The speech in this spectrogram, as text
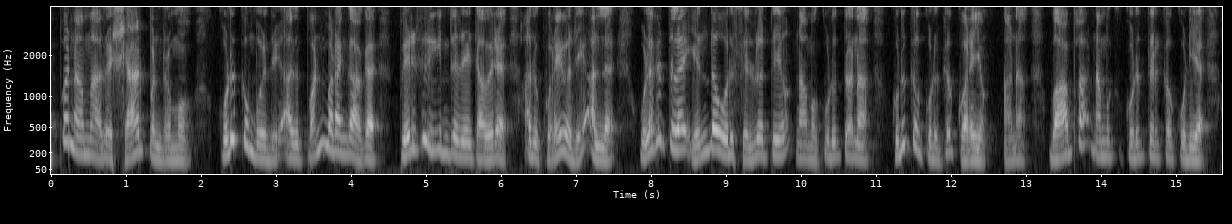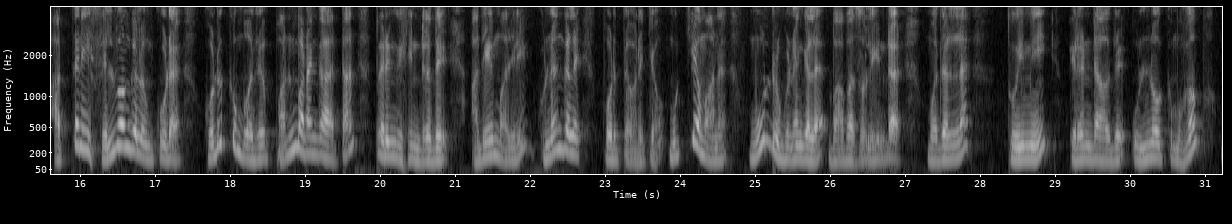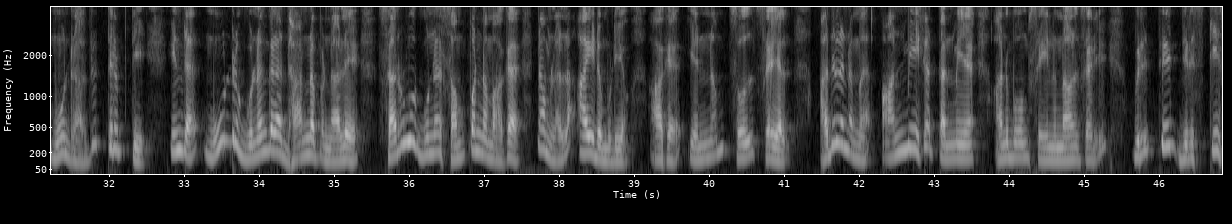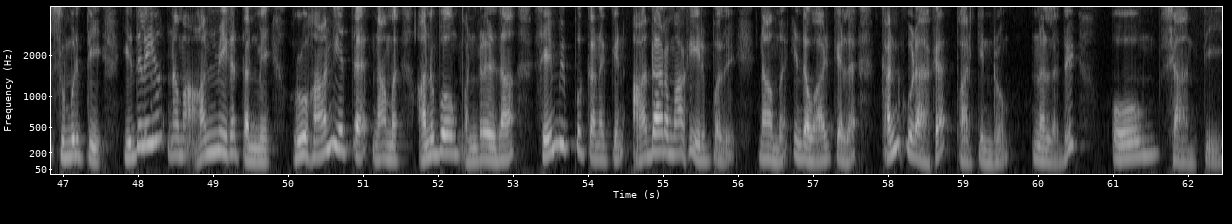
எப்போ நாம் அதை ஷேர் பண்ணுறோமோ கொடுக்கும்பொழுது அது பன்மடங்காக பெருகுகின்றதே தவிர அது குறைவதே அல்ல. உலகத்தில் எந்த ஒரு செல்வத்தையும் நாம் கொடுத்தோன்னா கொடுக்க கொடுக்க குறையும். ஆனால் பாபா நமக்கு கொடுத்திருக்கக்கூடிய அத்தனை செல்வங்களும் கூட கொடுக்கும்போது பன்மடங்காகத்தான் பெருங்குகின்றது. அதே மாதிரி குணங்களை பொறுத்த வரைக்கும் முக்கியமான மூன்று குணங்களை பாபா சொல்கின்றார் முதல்ல தூய்மை இரண்டாவது உள்நோக்கு முகம் மூன்றாவது திருப்தி. இந்த மூன்று குணங்களை தாரணை பண்ணாலே சர்வ குண சம்பன்னமாக நம்மளால் ஆயிட முடியும். ஆக எண்ணம் சொல் செயல். அதில் நம்ம ஆன்மீக தன்மையை அனுபவம் செய்யணுன்னாலும் சரி விருத்தி திருஷ்டி சுமிருத்தி. இதுலேயும் நம்ம ஆன்மீகத்தன்மை ரூஹானியத்தை நாம் அனுபவம் பண்ணுறது தான் சேமிப்பு கணக்கின் ஆதாரமாக இருப்பது நாம் இந்த வாழ்க்கையில் கண்கூடாக பார்க்கின்றோம். நல்லது. ஓம் சாந்தி.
